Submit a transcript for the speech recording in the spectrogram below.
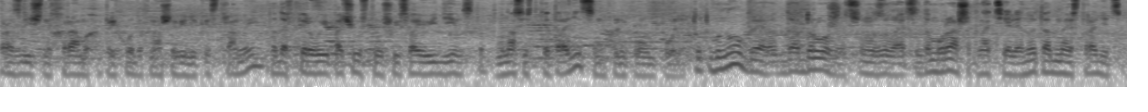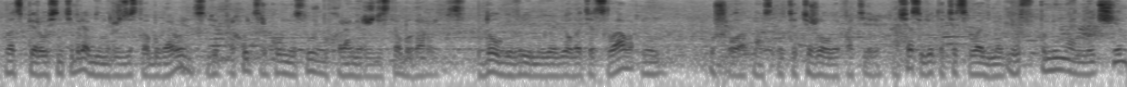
в различных храмах и приходах нашей великой страны. Тогда впервые почувствовавшие свою единство. У нас есть такая традиция на Куликовом поле. Тут многое до дрожи, что называется, до мурашек на теле, но это одна из традиций. 21 сентября, в день Рождества Богородицы, идет, проходит церковная служба в храме Рождества Богородицы. Долгое время ее вел отец Лавр, ну, ушел от нас, это тяжелые потери. А сейчас идет отец Владимир. И в поминальный чин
